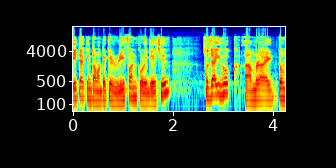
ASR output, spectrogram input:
এইটা কিন্তু আমাদেরকে রিফান্ড করে দিয়েছে। সো যাই হোক, আমরা একদম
